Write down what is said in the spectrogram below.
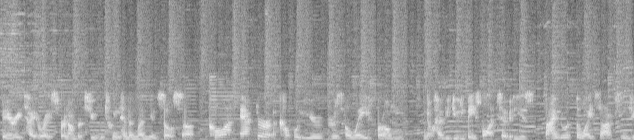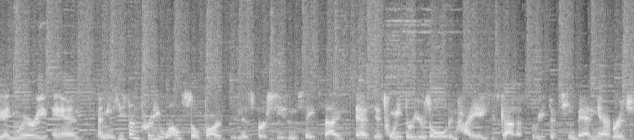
very tight race for number two between him and Lenyn Sosa. Colas, after a couple years away from you know, heavy duty baseball activities. Signed with the White Sox in January, and I mean, he's done pretty well so far in his first season stateside. At, at 23 years old in high A, he's got a 315 batting average.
